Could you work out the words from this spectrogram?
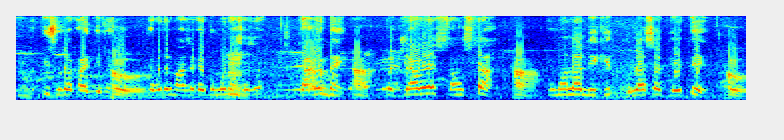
तर ती सुद्धा काढली पाहिजे. हो. त्याबद्दल माझं काही दुमत असायचं कारण नाही. पण ज्यावेळेस संस्था तुम्हाला लिखित खुलासा देते हो.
